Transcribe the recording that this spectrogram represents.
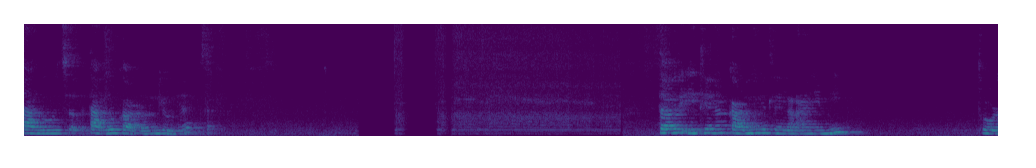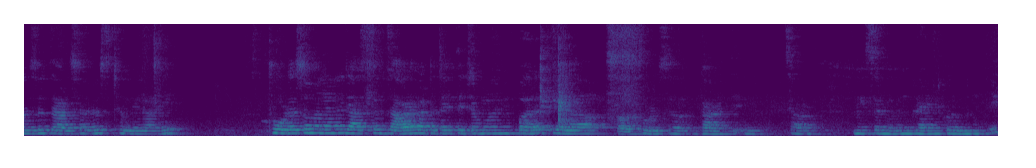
तांदूळचं तांदूळ काढून घेऊया. तर इथे ना काढून घेतलेलं आहे मी. थोडंसं जाडसरच ठेवलेलं आहे. थोडंसं मला ना जास्त जाड वाटत आहे त्याच्यामुळे मी परत याला थोडंसं गाळते. जाड मिक्सरमधून ग्राइंड करून घेते.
